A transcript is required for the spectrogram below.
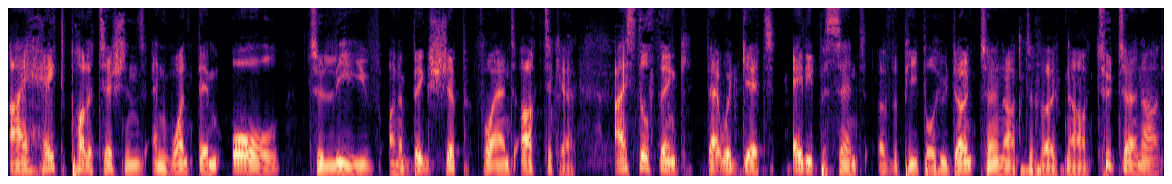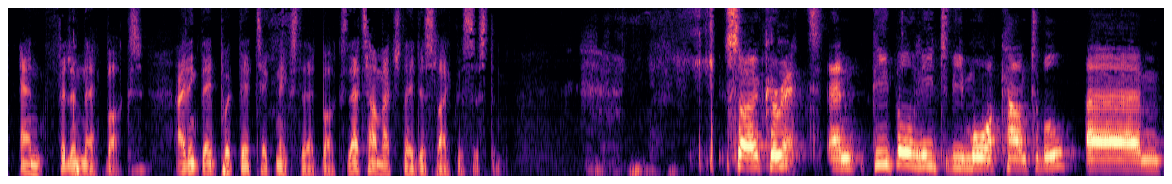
"I hate politicians and want them all to leave on a big ship for Antarctica," I still think that would get 80% of the people who don't turn out to vote now to turn out and fill in that box. I think they'd put their tick next to that box. That's how much they dislike the system. So correct, and people need to be more accountable. Um,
